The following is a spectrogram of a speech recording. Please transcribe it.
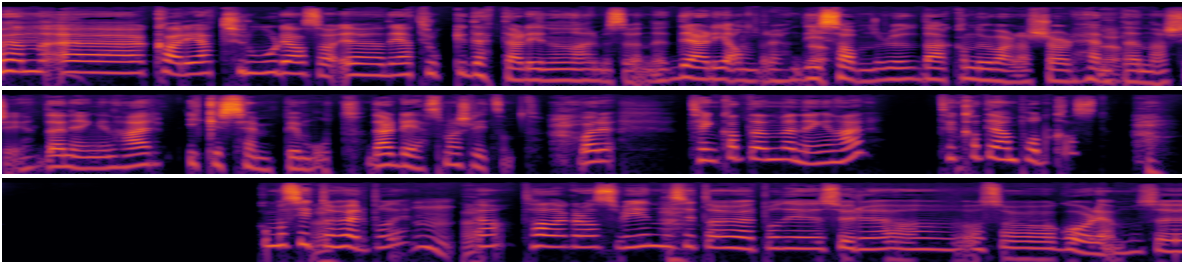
Men uh, Kari, jeg tror det altså eh, Jeg tror ikke dette er dine nærmeste venner. Det er de andre. De Ja. savner du. Der kan du være deg sjøl. Hente Ja. energi. Den gjengen her, ikke kjemp imot. Det er det som er slitsomt. Bare tenk at den vennegjengen her Tenk at det er en podkast. Kom og sitt og hør på de. Mm. Ja, ta deg et glass vin og sitt og hør på de surre, og, og så går du hjem. Og så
